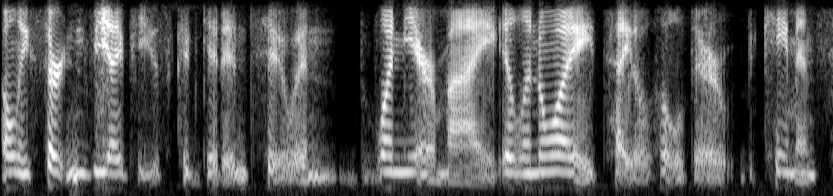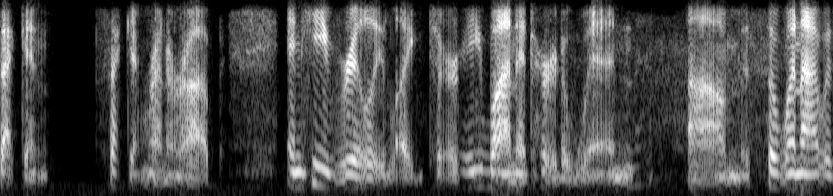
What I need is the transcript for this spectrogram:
only certain VIPs could get into. And one year, my Illinois title holder came in second, second runner up, and he really liked her. He wanted her to win. Um, so when I was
